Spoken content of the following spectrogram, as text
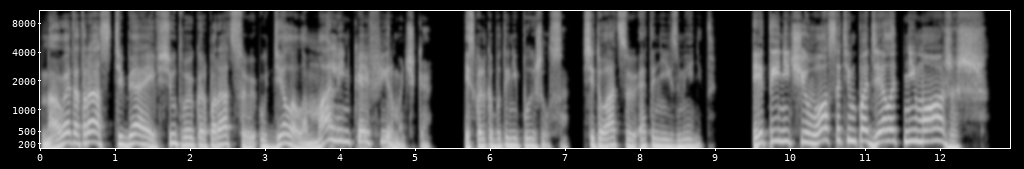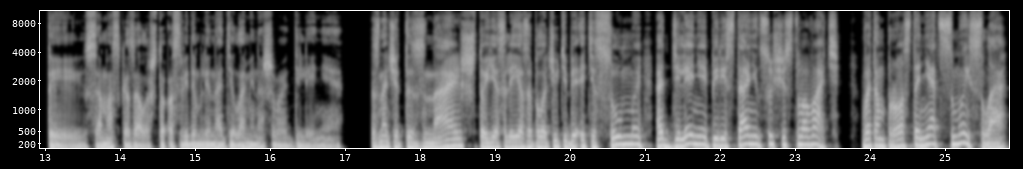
Но в этот раз тебя и всю твою корпорацию уделала маленькая фирмочка. И сколько бы ты ни пыжился, ситуацию это не изменит. И ты ничего с этим поделать не можешь». «Ты сама сказала, что осведомлена делами нашего отделения. Значит, ты знаешь, что если я заплачу тебе эти суммы, отделение перестанет существовать. В этом просто нет смысла».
